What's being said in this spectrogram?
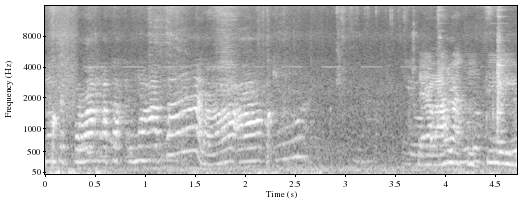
nanti perang kata kumaha tara, aku. Saya lah nak titi.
